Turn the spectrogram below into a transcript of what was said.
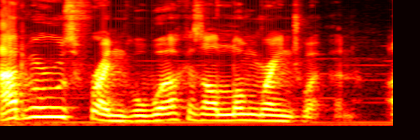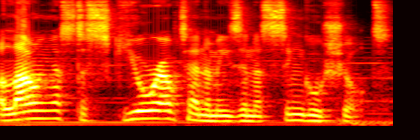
Admiral's Friend will work as our long range weapon, allowing us to skewer out enemies in a single shot,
